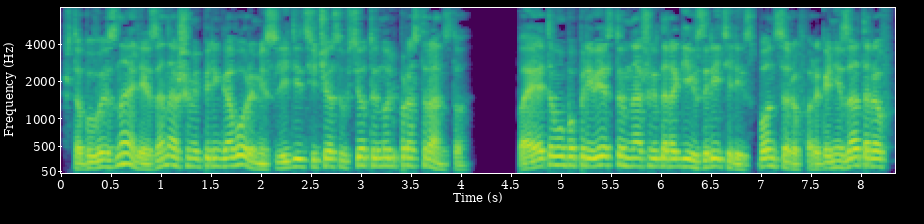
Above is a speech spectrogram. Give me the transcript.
Чтобы вы знали, за нашими переговорами следит сейчас все Т0 пространство. Поэтому поприветствуем наших дорогих зрителей, спонсоров, организаторов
